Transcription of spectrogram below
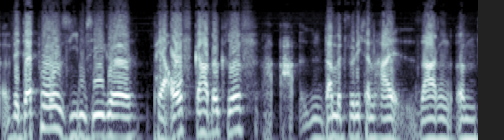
Äh, Vedepo, sieben Siege per Aufgabegriff. Damit würde ich dann halt sagen, ähm,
